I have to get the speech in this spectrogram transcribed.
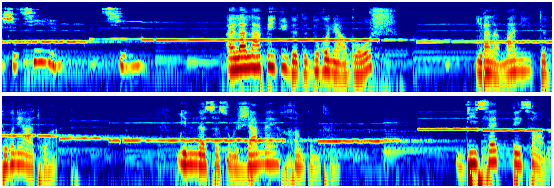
十七日，晴。Elle a l'habitude de tourner à gauche, il a la manie de tourner à droite. Ils ne se sont jamais rencontrés. 17 décembre,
